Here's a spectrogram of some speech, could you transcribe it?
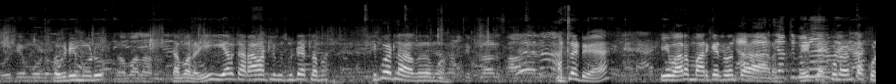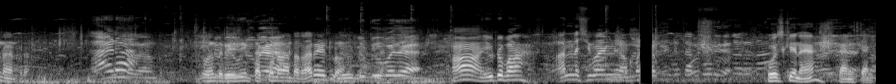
ఒకటి మూడు. ఒకటి మూడు. డబ్బలు ఈ ఇవాళ రావట్లేదు కూర్చుంటే ఎట్లా ఇప్పుడు ఎట్లా అట్లాంటివే? ఈ వారం మార్కెట్ అంతా రేట్లు ఎక్కువ తక్కువ ఉన్నాయంటారా? కొంత రేంజ్ తక్కువ అంటారా రేట్లు? ఆ, యూట్యూబ్ అనా అన్న శివాన్ని కోసుకేనా? కానీ కానీ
